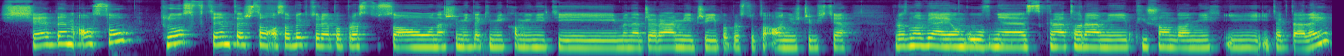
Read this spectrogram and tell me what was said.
siedem osób. Plus w tym też są osoby, które po prostu są naszymi takimi community managerami, czyli po prostu to oni rzeczywiście rozmawiają głównie z kreatorami, piszą do nich i, i tak dalej.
